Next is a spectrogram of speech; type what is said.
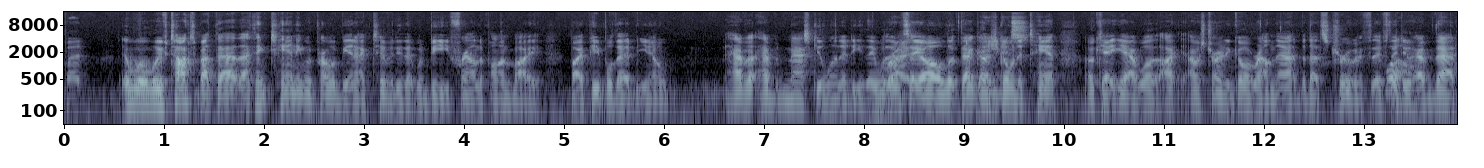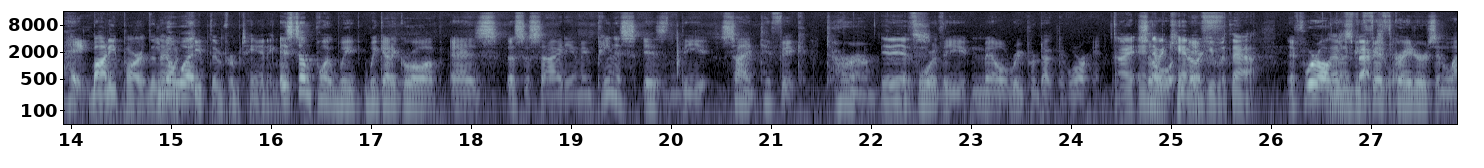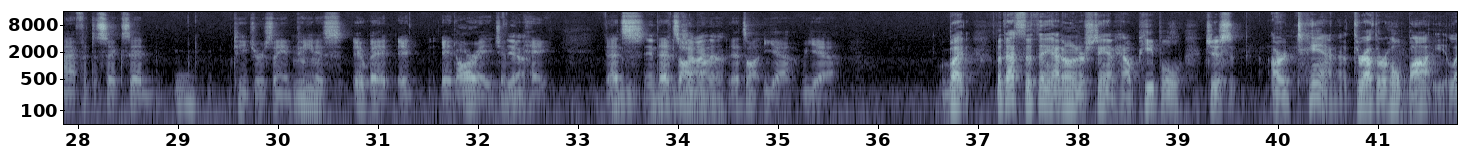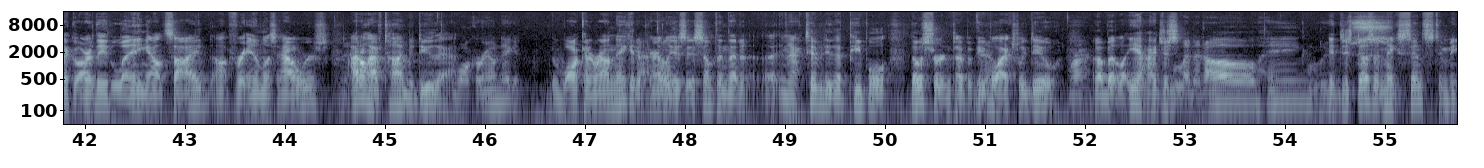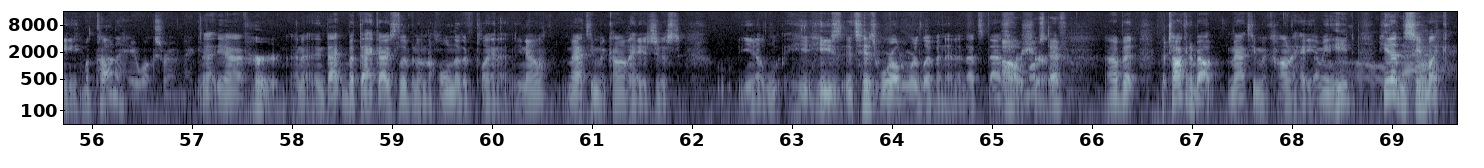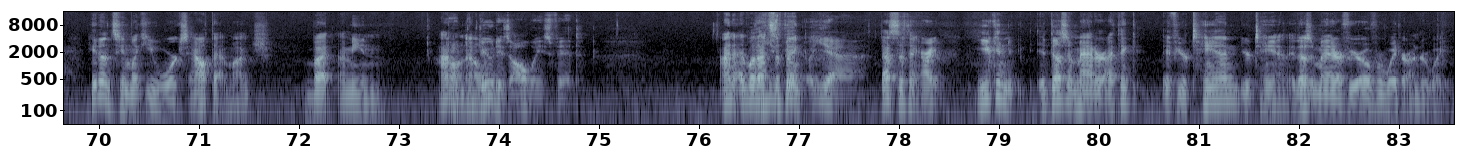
but Well, we've talked about that. I think tanning would probably be an activity that would be frowned upon by by people that you know have a, have masculinity. They would, they would say, "Oh, look, that guy's going to tan." Okay, yeah. Well, I, I was trying to go around that, but that's true. If, if they do have that hey, body part, then that would what? keep them from tanning. at some point we we got to grow up as a society. I mean, penis is the scientific term It is. for the male reproductive organ. I and So I can't if- argue with that. If we're all going to be fifth graders and laugh at the sex ed teacher saying penis at, at, at, at our age, I Mm-hmm. Yeah. mean, hey, that's and that's on our, that's on yeah yeah But but that's the thing. I don't understand how people just are tan throughout their whole body. Like, are they laying outside uh, for endless hours? I don't have time to do that. walk around naked. Walking around naked Yeah, apparently is, is something that uh, an activity that people those certain type of people actually do. Right. Uh, but like, yeah, I just Let it all hang loose. it just doesn't make sense to me. McConaughey walks around naked. That, yeah, I've heard, and, and that but that guy's living on a whole nother planet. You know, Matthew McConaughey is just, you know, he, he's it's his world we're living in it. That's that's oh, for sure. definitely. Uh, but but talking about Matthew McConaughey, I mean he he doesn't seem like he doesn't seem like he works out that much. But I mean, I don't know. Dude is always fit. I know, well, that's He's the thing. yeah. That's the thing. All right, you can. It doesn't matter. I think if you're tan, you're tan. It doesn't matter if you're overweight or underweight.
